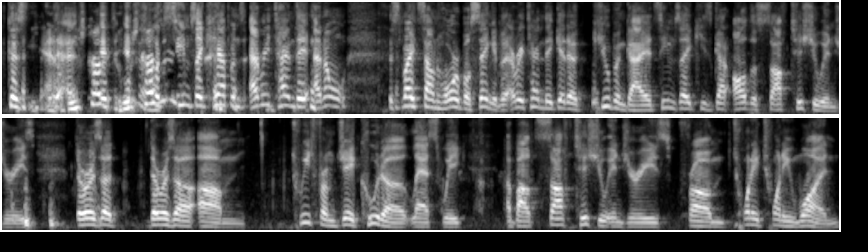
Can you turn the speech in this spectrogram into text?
Because Yeah. Whose cousin- it, whose it's what cousin? seems like happens every time they. I don't. This might sound horrible saying it, but every time they get a Cuban guy, it seems like he's got all the soft tissue injuries. There was a there was a um tweet from Jay Kuda last week about soft tissue injuries from 2021,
